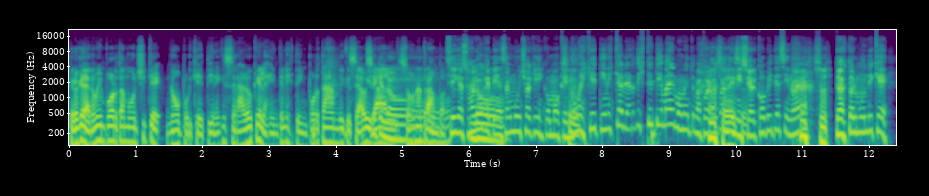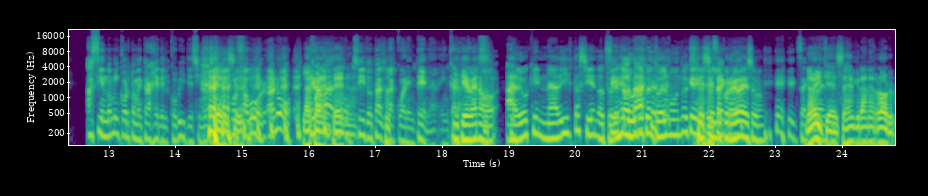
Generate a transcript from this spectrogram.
creo que ya no me importa mucho y que no, porque tiene que ser algo que la gente le esté importando y que sea Sí, que viral. Eso es una trampa. lo- Sí, que eso es algo que lo- piensan mucho aquí, como que Sí. no, es que tienes que hablar de este tema del momento. Me acuerdo cuando Sí, sí. inició el COVID-19, todo, todo el mundo y que haciendo mi cortometraje del COVID-19, Sí, por sí. favor, ah, no, La grabando. cuarentena. Sí, total, la cuarentena en Y que bueno, algo que nadie está haciendo. Tú Sí, eres el total. único en todo el mundo que se le ocurrió eso. No, y que ese es el gran error.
